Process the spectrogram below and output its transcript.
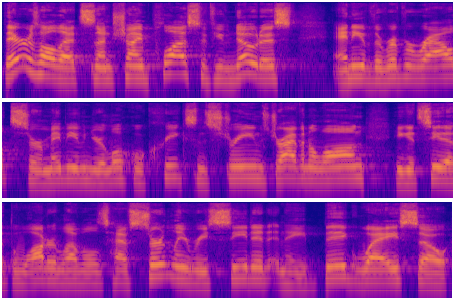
there's all that sunshine. Plus, if you've noticed any of the river routes or maybe even your local creeks and streams driving along, you can see that the water levels have certainly receded in a big way. So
